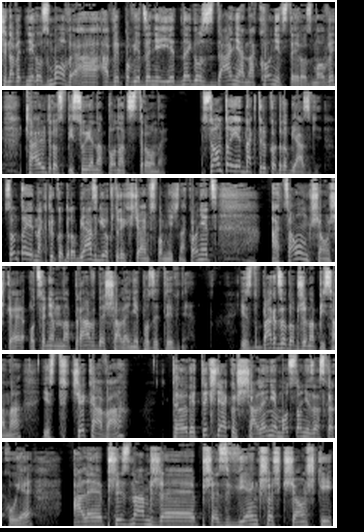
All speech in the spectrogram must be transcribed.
czy nawet nie rozmowę, a, a wypowiedzenie jednego zdania na koniec tej rozmowy, Child rozpisuje na ponad stronę. Są to jednak tylko drobiazgi. Są to jednak tylko drobiazgi, o których chciałem wspomnieć na koniec, a całą książkę oceniam naprawdę szalenie pozytywnie. Jest bardzo dobrze napisana, jest ciekawa, teoretycznie jakoś szalenie mocno nie zaskakuje, ale przyznam, że przez większość książki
